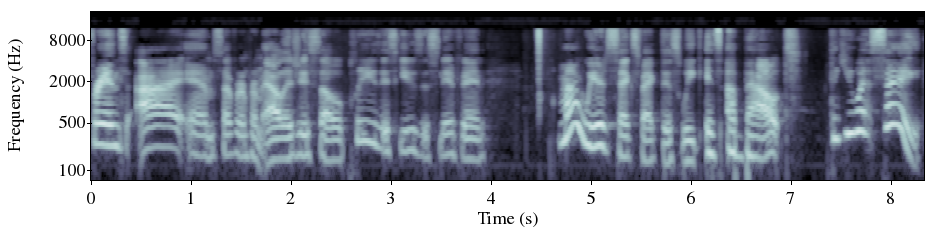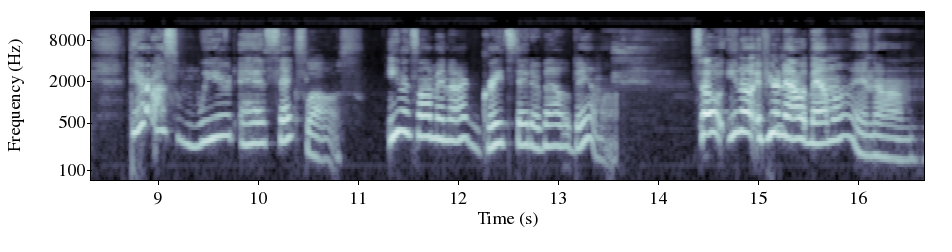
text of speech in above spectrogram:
friends, I am suffering from allergies, so please excuse the sniffing. My weird sex fact this week is about the USA. There are some weird ass sex laws, even some in our great state of Alabama. So, you know, if you're in Alabama and um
